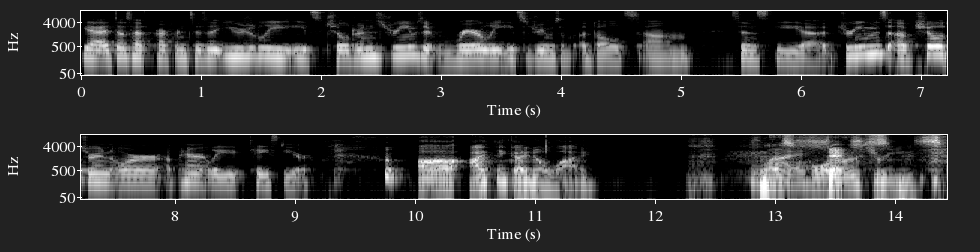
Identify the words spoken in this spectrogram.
Yeah, it does have preferences. It usually eats children's dreams. It rarely eats the dreams of adults, um, since the uh, dreams of children are apparently tastier. Uh, I think I know why. Why? Sex dreams.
